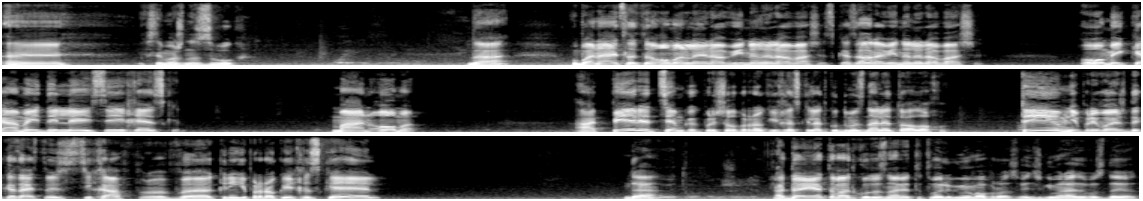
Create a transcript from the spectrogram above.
Э, если можно, звук. Да? Убанается это Омар ле Равина ле Раваши. Сказал Равина ле Раваши. Оми камей дилейси Ихескель. Ман Омар. А перед тем, как пришел пророк Ихескель, откуда мы знали эту Алоху? Ты мне приводишь доказательства из стиха в, в книге пророка Ихискель. Да? До этого как жили. А до этого откуда знали? Это твой любимый вопрос. Видишь, Гимара его задает.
